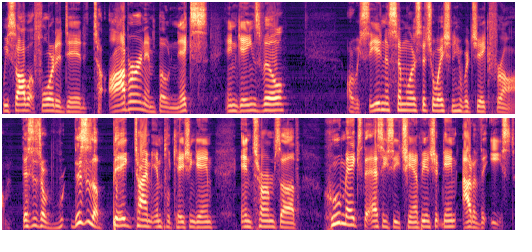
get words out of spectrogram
We saw what Florida did to Auburn and Bo Nix in Gainesville. Are we seeing a similar situation here with Jake Fromm? This is a this is a big time implication game in terms of who makes the SEC championship game out of the East.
